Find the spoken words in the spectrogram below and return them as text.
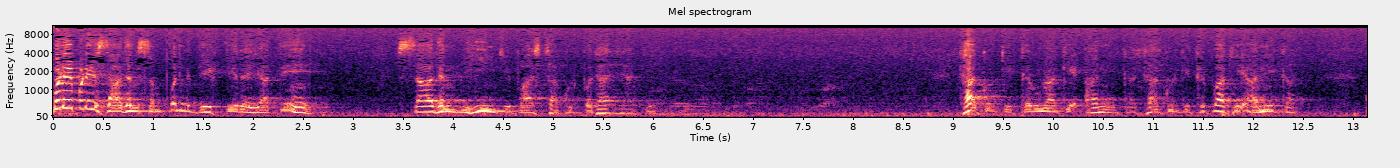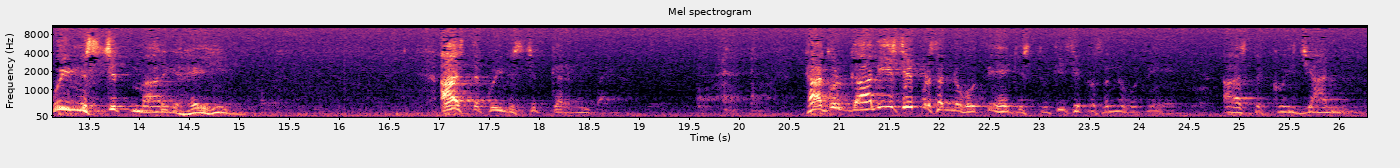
बड़े बड़े साधन संपन्न देखते रह जाते हैं। साधन विहीन के पास ठाकुर पधार जाते हैं। ठाकुर की करुणा के आने का, ठाकुर की कृपा के आने का कोई निश्चित मार्ग है ही आज तक कोई निश्चित कर नहीं पाया। ठाकुर गाली से प्रसन्न होते हैं कि स्तुति से प्रसन्न होते हैं। आज तक कोई जान नहीं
